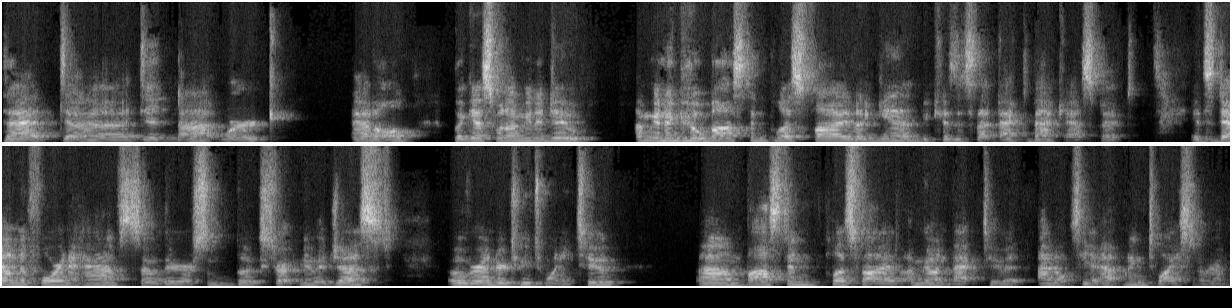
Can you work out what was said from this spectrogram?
That uh, did not work at all. But guess what I'm going to do? I'm going to go Boston plus five again because it's that back to back aspect. It's down to four and a half, so there are some books starting to adjust over under 222. Um, Boston plus five. I'm going back to it. I don't see it happening twice in a row.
